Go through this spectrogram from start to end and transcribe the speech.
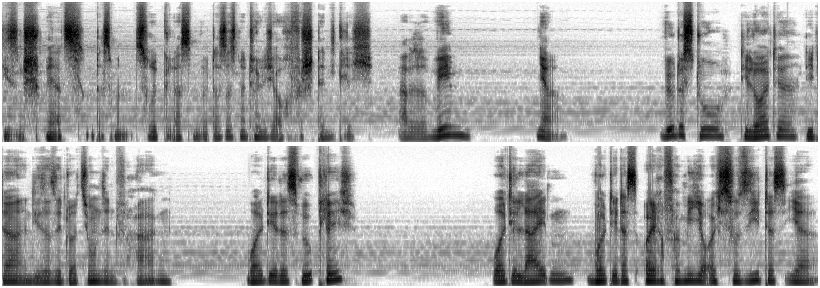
diesen Schmerz und dass man zurückgelassen wird. Das ist natürlich auch verständlich. Also wem, ja, würdest du die Leute, die da in dieser Situation sind, fragen, wollt ihr das wirklich? Wollt ihr leiden? Wollt ihr, dass eure Familie euch so sieht, dass ihr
